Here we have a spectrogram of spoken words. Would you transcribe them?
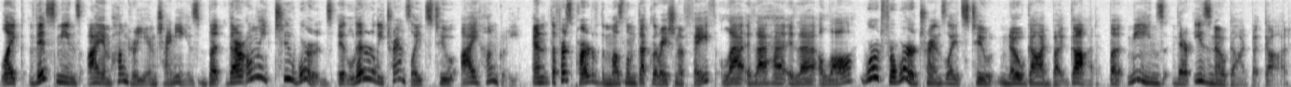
Like, this means I am hungry in Chinese, but there are only two words. It literally translates to I hungry. And the first part of the Muslim Declaration of Faith, La ilaha illa Allah, word for word translates to no God but God, but means there is no God but God.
